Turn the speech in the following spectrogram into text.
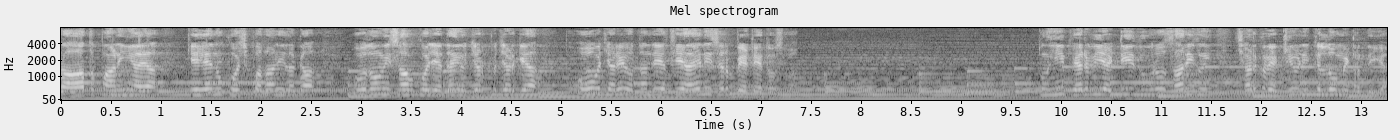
ਰਾਤ ਪਾਣੀ ਆਇਆ। ਕਿਸੇ ਨੂੰ ਕੁਝ ਪਤਾ ਨਹੀਂ ਲੱਗਾ। ਉਦੋਂ ਵੀ ਸਭ ਕੁਝ ਇਦਾਂ ਹੀ ਉੱਜੜ ਪੁੱਜੜ ਗਿਆ। ਉਹ ਵਿਚਾਰੇ ਉਦੋਂ ਦੇ ਇੱਥੇ ਆਏ ਨਹੀਂ ਸਿਰਫ ਬੇਟੇ ਤੋਂ ਸਵਾ ਤੁਸੀਂ ਫਿਰ ਵੀ ਐਡੀ ਦੂਰੋਂ ਸਾਰੀ ਤੁਸੀਂ ਸੜਕ ਵੇਖੀ ਹੋਣੀ ਕਿਲੋਮੀਟਰ ਦੀ ਆ।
